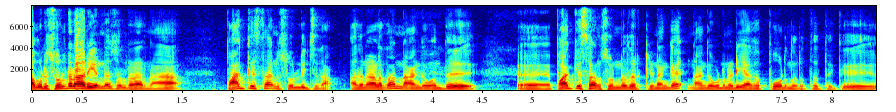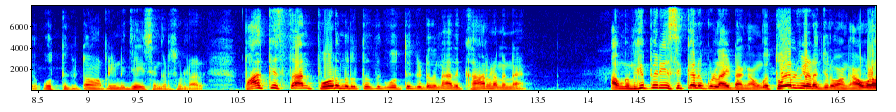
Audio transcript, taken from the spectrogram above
அவர் சொல்கிறாரு என்ன சொல்கிறாருன்னா பாகிஸ்தான் சொல்லிச்சு தான் அதனால தான் நாங்கள் வந்து பாகிஸ்தான் சொன்னதற்கு இணங்க நாங்கள் உடனடியாக போர் நிறுத்தத்துக்கு ஒத்துக்கிட்டோம் அப்படின்னு ஜெய்சங்கர் சொல்கிறார் பாகிஸ்தான் போர் நிறுத்தத்துக்கு ஒத்துக்கிட்டதுன்னா அது காரணம் என்ன? அவங்க மிகப்பெரிய சிக்கலுக்குள்ளாயிட்டாங்க. அவங்க தோல்வி அடைஞ்சிருவாங்க. அவ்வளோ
